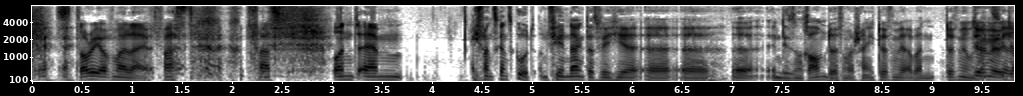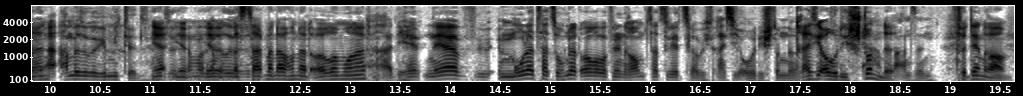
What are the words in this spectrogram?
Story of my life, fast. fast. Und ähm, ich fand's ganz gut und vielen Dank, dass wir hier äh, äh, äh, in diesen Raum dürfen. Wahrscheinlich dürfen wir aber dürfen wir Dürfen umsonst wir, dürfen, rein. haben wir sogar gemietet. Ja, Also, haben wir- wir sogar- was zahlt man da? 100 Euro im Monat? Ah, die Hälfte, naja, im Monat zahlst du 100 Euro, aber für den Raum zahlst du jetzt, glaube ich, 30 Euro die Stunde. 30 Euro die Stunde Ja, Wahnsinn. für den Raum.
